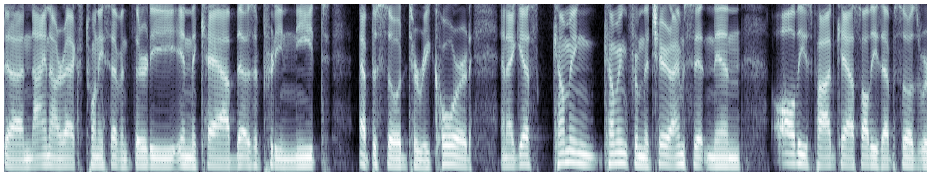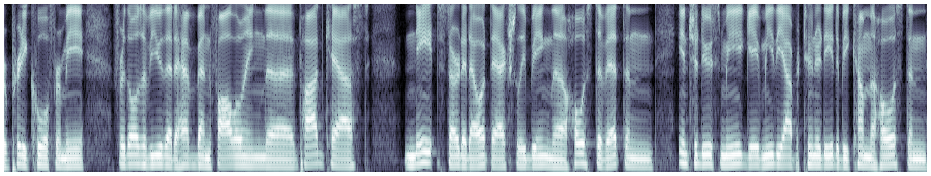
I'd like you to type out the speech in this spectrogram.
uh, 9RX 2730 in the cab, that was a pretty neat episode to record. And i guess coming coming from the chair i'm sitting in all these podcasts all these episodes were pretty cool for me. For those of you that have been following the podcast Nate started out actually being the host of it and introduced me, gave me the opportunity to become the host. And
